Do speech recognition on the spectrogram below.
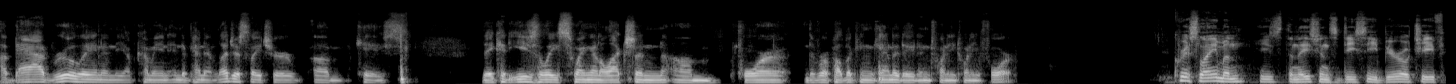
a bad ruling in the upcoming independent legislature um, case, they could easily swing an election um, for the Republican candidate in 2024. Chris Lehmann, he's the nation's DC bureau chief.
